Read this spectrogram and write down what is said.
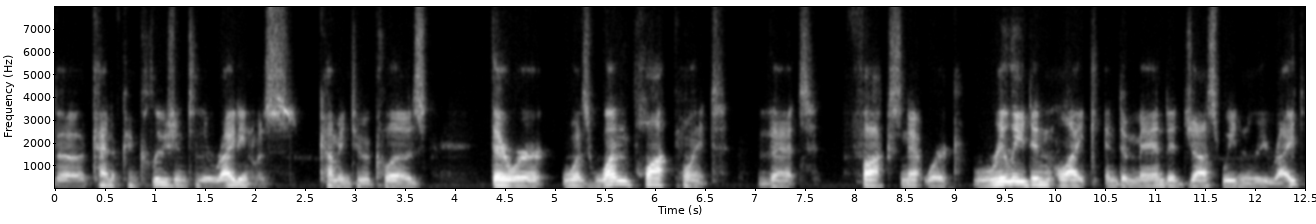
the kind of conclusion to the writing was coming to a close there were was one plot point that Fox Network really didn't like and demanded Joss Whedon rewrite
